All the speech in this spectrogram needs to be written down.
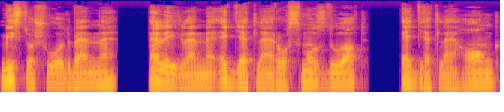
Biztos volt benne, elég lenne egyetlen rossz mozdulat, egyetlen hang,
